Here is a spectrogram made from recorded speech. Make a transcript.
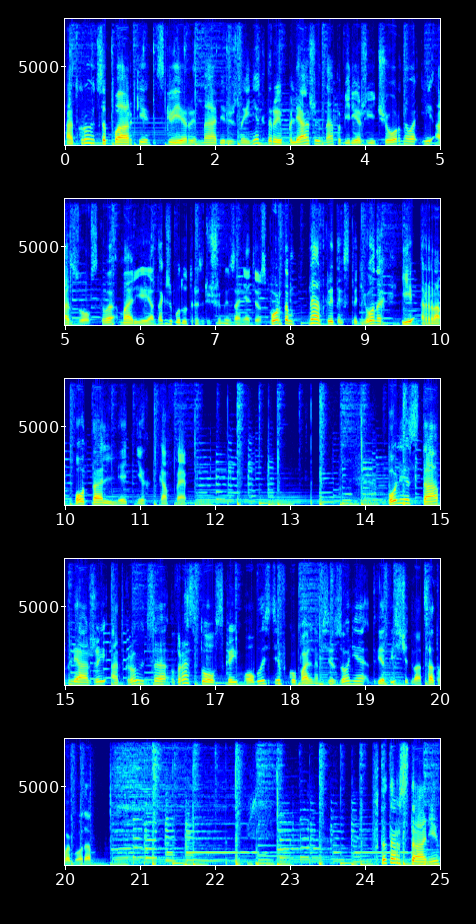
откроются парки, скверы, набережные, некоторые пляжи на побережье Черного и Азовского морей, а также будут разрешены занятия спортом на открытых стадионах и работа летних кафе. Более 100 пляжей откроются в Ростовской области в купальном сезоне 2020 года. Татарстане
